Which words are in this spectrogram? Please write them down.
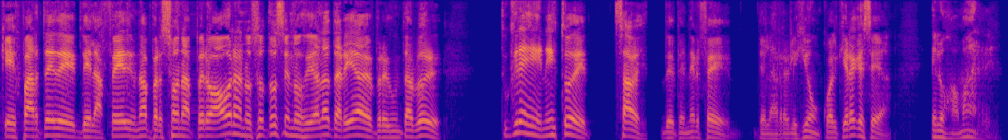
que es parte de, la fe de una persona. Pero ahora a nosotros se nos dio la tarea de preguntar, ¿tú crees en esto de, sabes, de tener fe, de la religión, cualquiera que sea, en los amarres?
